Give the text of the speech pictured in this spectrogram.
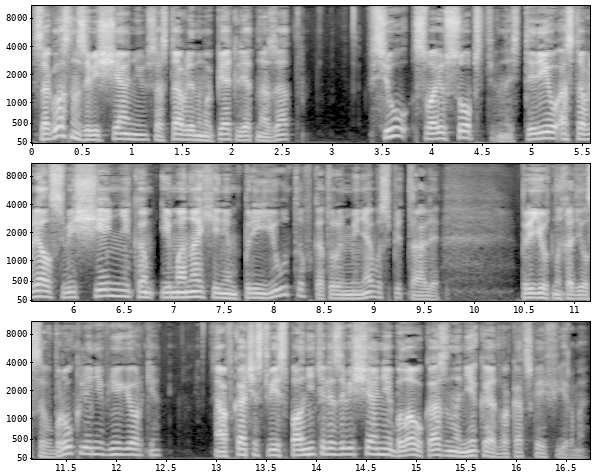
Согласно завещанию, составленному пять лет назад, Всю свою собственность Терио оставлял священникам и монахиням приюта, в котором меня воспитали. Приют находился в Бруклине, в Нью-Йорке, а в качестве исполнителя завещания была указана некая адвокатская фирма.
